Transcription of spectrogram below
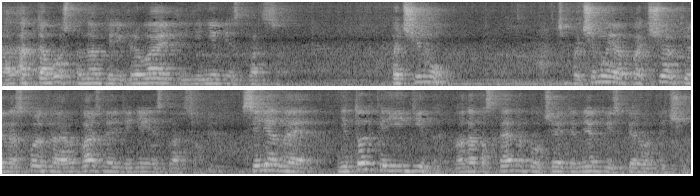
от того, что нам перекрывает единение с Творцом. Почему? Почему я подчеркиваю, насколько важно единение с Творцом? Вселенная не только едина, но она постоянно получает энергию из первопричины.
